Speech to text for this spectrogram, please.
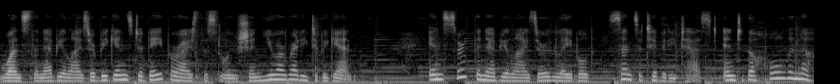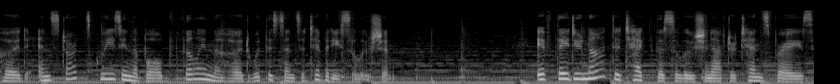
Once the nebulizer begins to vaporize the solution, you are ready to begin. Insert the nebulizer labeled Sensitivity Test into the hole in the hood and start squeezing the bulb filling the hood with the sensitivity solution. If they do not detect the solution after 10 sprays,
